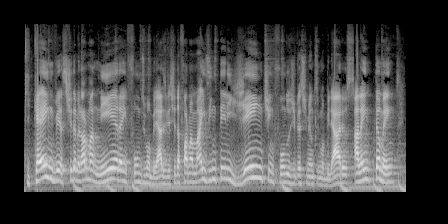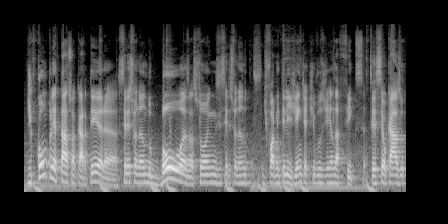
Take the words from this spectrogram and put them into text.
que quer investir da melhor maneira em fundos imobiliários, investir da forma mais inteligente em fundos de investimentos imobiliários, além também de completar sua carteira selecionando boas ações e selecionando de forma inteligente ativos de renda fixa. Se esse é o caso,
